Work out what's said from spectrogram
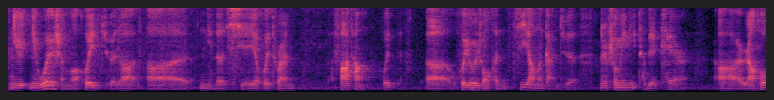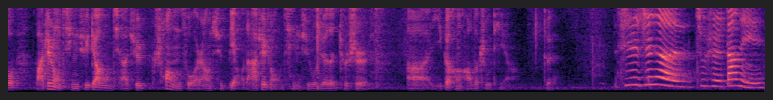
你你为什么会觉得呃你的血液会突然发烫，会呃会有一种很激昂的感觉，那就说明你特别 care。啊、然后把这种情绪调动起来去创作，然后去表达这种情绪，我觉得就是呃一个很好的主题啊。对，其实真的就是当你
